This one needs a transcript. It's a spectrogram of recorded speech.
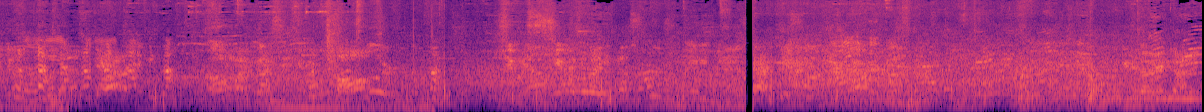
Oh my gosh, she's even taller. She was, she was like, Sorry, got it.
